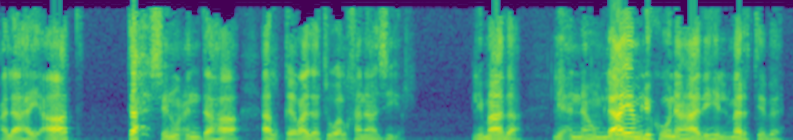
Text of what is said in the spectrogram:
على هيئات تحسن عندها القردة والخنازير. لماذا؟ لأنهم لا يملكون هذه المرتبة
